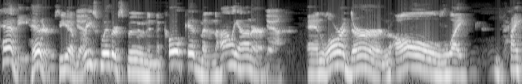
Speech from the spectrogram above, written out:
heavy hitters. You have Yeah. Reese Witherspoon and Nicole Kidman and Holly Hunter. Yeah, and Laura Dern, all like right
